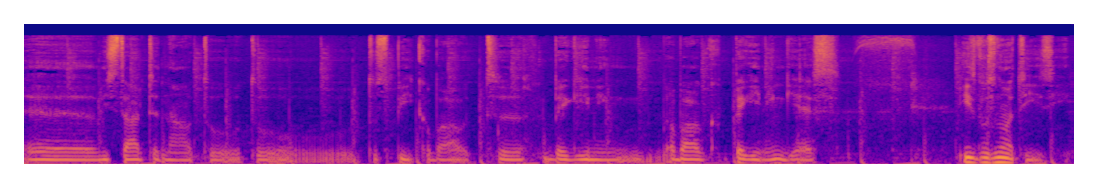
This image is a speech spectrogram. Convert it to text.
uh, we started now to to to speak about uh, beginning about beginning. Yes, it was not easy.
